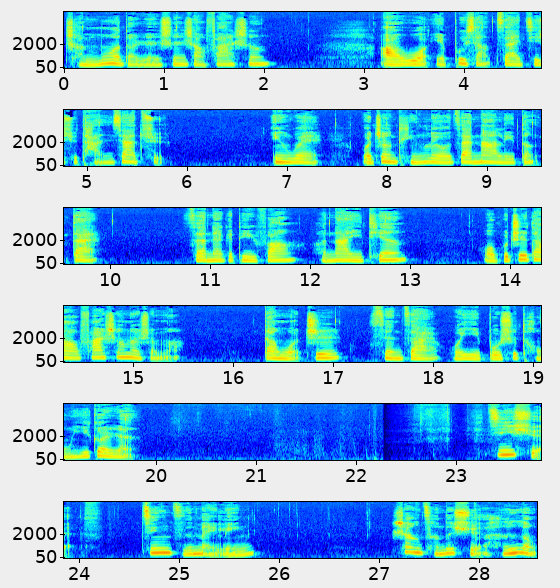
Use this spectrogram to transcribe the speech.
沉默的人身上发生，而我也不想再继续谈下去，因为我正停留在那里等待，在那个地方和那一天，我不知道发生了什么，但我知现在我已不是同一个人。积雪，金子美玲。上层的雪很冷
